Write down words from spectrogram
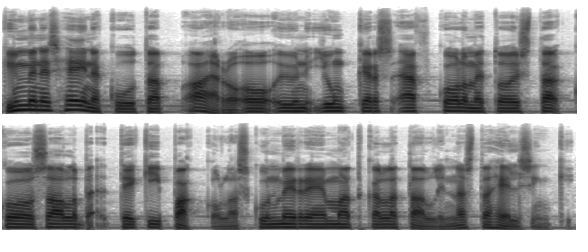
10. heinäkuuta Aero Oyn Junkers F-13 K. Salb teki pakkolaskun mereen matkalla Tallinnasta Helsinki.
